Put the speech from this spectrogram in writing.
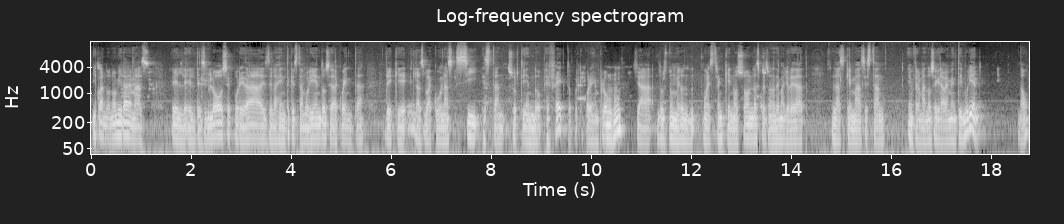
Y cuando uno mira además el, desglose por edades de la gente que está muriendo, se da cuenta de que las vacunas sí están surtiendo efecto, porque por ejemplo ya los números muestran que no son las personas de mayor edad las que más están enfermándose gravemente y muriendo. ¿No?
